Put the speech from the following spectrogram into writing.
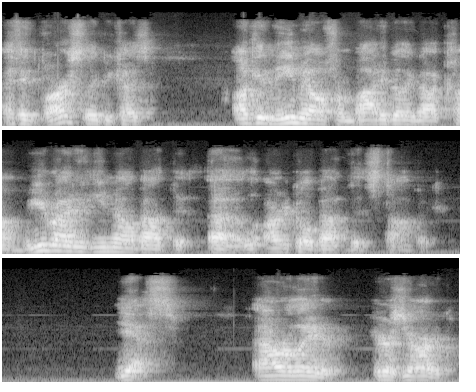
I think partially because I'll get an email from bodybuilding.com. Will you write an email about the uh, article about this topic? Yes. Hour later, here's the article.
